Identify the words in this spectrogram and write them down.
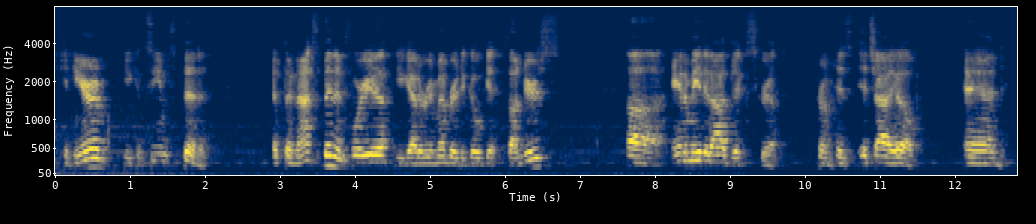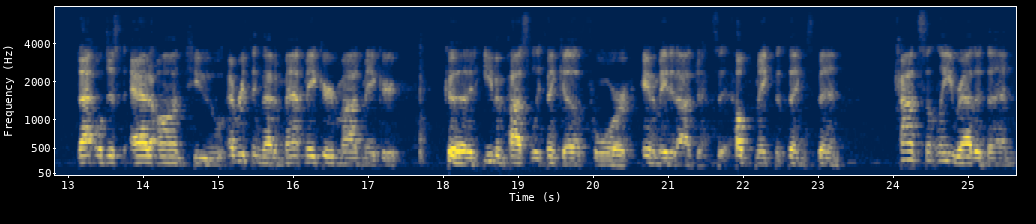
You can hear them, you can see them spinning. If they're not spinning for you, you got to remember to go get Thunder's uh, animated object script from his itch.io, and that will just add on to everything that a map maker, mod maker could even possibly think of for animated objects. It helps make the thing spin constantly rather than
